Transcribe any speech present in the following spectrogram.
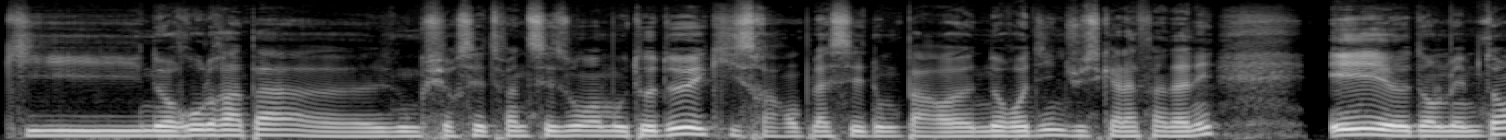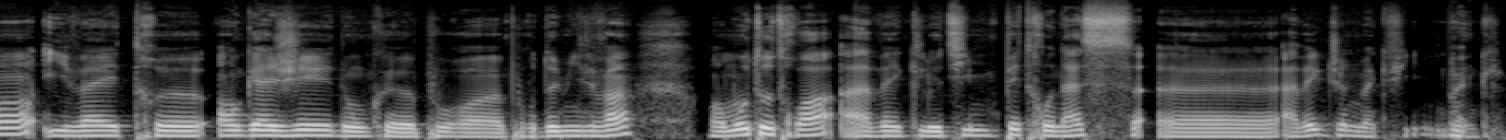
qui ne roulera pas euh, donc sur cette fin de saison en Moto 2 et qui sera remplacé donc par Norodine jusqu'à la fin d'année. Et dans le même temps, il va être engagé donc pour pour 2020 en Moto 3 avec le team Petronas avec John McPhee. Donc.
